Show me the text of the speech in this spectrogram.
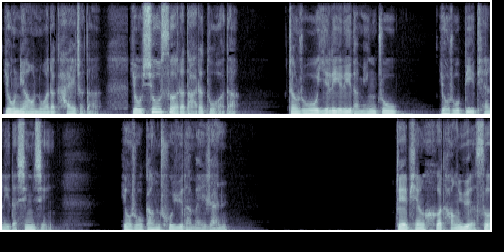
有袅娜的开着的，有羞涩的打着朵的，正如一粒粒的明珠，又如碧天里的星星，又如刚出浴的美人。这篇《荷塘月色》。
